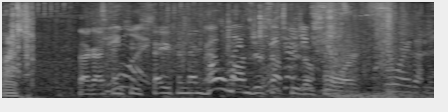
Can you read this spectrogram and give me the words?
Nice. That guy thinks he's safe and then boom, I'm just up to the floor. Don't worry about me.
